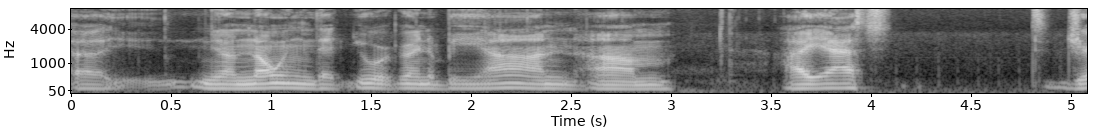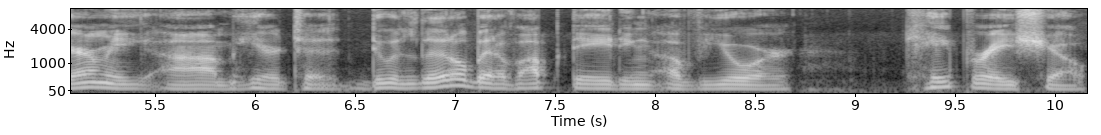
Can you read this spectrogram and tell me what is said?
uh, you know, knowing that you were going to be on, um, I asked Jeremy um, here to do a little bit of updating of your CAPE ratio.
